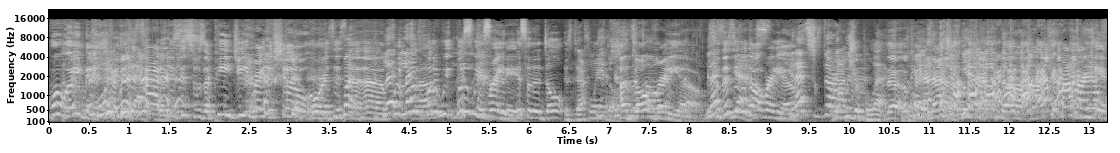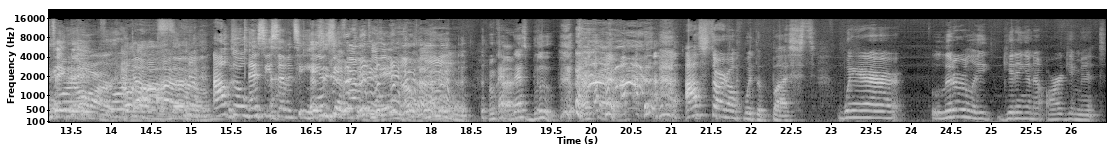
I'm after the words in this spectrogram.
Well, wait a minute. We decided if this was a PG rated show or is this But a uh, let- what, let- what, what do we what do we It's rate It's an adult. It's definitely Yeah. adult. Adult radio. So Let's- this is yes. adult radio. Let's start Not with triple X. The- okay, Yeah. not your Yeah. no, I can't, my heart can't take that. Uh-uh, no. I'll go with NC seventeen. NC-17. Okay. that, Okay. that's blue. Okay. I'll start off with a bust where literally getting in an argument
